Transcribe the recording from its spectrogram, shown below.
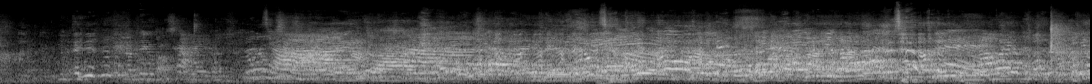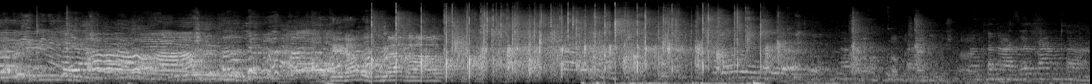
ค่ะเราเป็นผู้ชายลูกชายลูกชาย โอเคครับขอบคุณมากครับ เราไม่ใช่ผู้ชาย คณะได้ตั้งการ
